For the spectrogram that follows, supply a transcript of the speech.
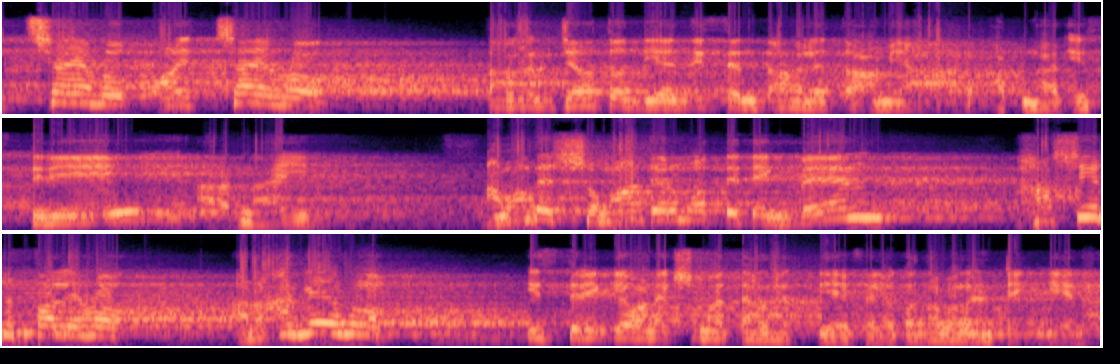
ইচ্ছায় হোক, অনিচ্ছায় হোক, তালাক যেহেতু দিয়ে দিচ্ছেন, তাহলে তো আমি আর আপনার স্ত্রী আর নাই। আমাদের সমাজের মধ্যে দেখবেন, হাসির ফলে হোক, রাগে হোক, স্ত্রীকে অনেক সময় তালাক দিয়ে ফেলে। কথা বলেন ঠিক না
